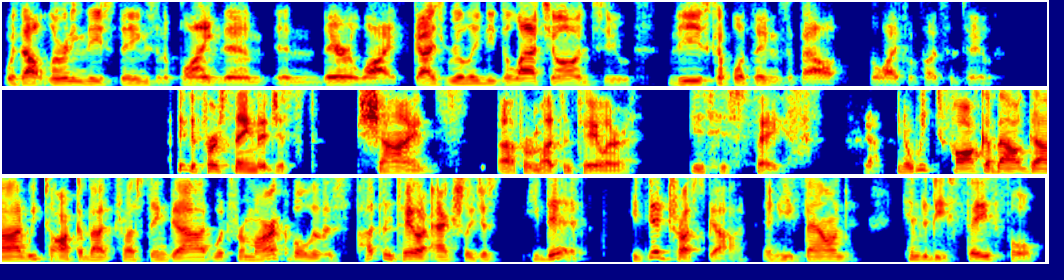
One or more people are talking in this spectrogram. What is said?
without learning these things and applying them in their life? Guys really need to latch on to these couple of things about the life of Hudson Taylor. I think the first thing that just shines uh, from Hudson Taylor is his faith. Yeah. You know, we talk about God, we talk about trusting God. What's remarkable is Hudson Taylor actually just he did. He did trust God and he found him to be faithful.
